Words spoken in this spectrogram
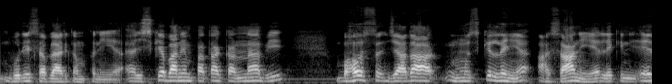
बुरी सप्लायर कंपनी है? इसके बारे में पता करना भी बहुत ज़्यादा मुश्किल नहीं है, आसान ही है, लेकिन ये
